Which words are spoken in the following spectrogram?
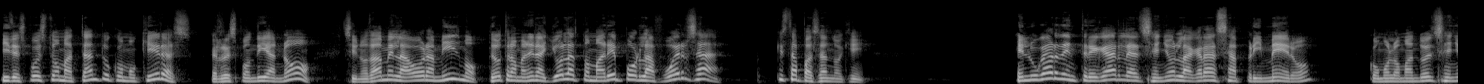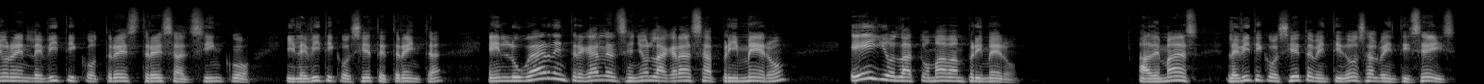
y después toma tanto como quieras, él respondía, no, sino dámela ahora mismo, de otra manera yo la tomaré por la fuerza. ¿Qué está pasando aquí? En lugar de entregarle al Señor la grasa primero, como lo mandó el Señor en Levítico 3, 3 al 5 y Levítico 7, 30, en lugar de entregarle al Señor la grasa primero, ellos la tomaban primero. Además, Levítico 7, 22 al 26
